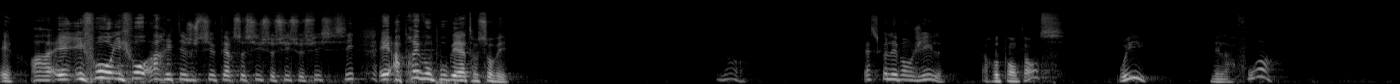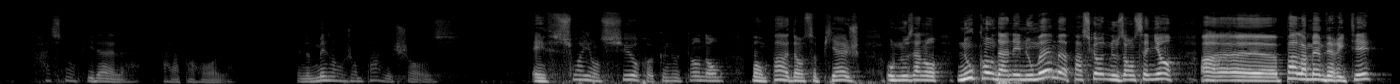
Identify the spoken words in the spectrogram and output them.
Et, ah, il, faut, il faut arrêter de faire ceci, ceci, ceci, ceci. Et après, vous pouvez être sauvé. Non. Qu'est-ce que l'évangile? La repentance? Oui, mais la foi? Restons fidèles à la parole et ne mélangeons pas les choses. Et soyons sûrs que nous ne tombons pas dans ce piège où nous allons nous condamner nous-mêmes parce que nous enseignons euh, pas la même vérité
